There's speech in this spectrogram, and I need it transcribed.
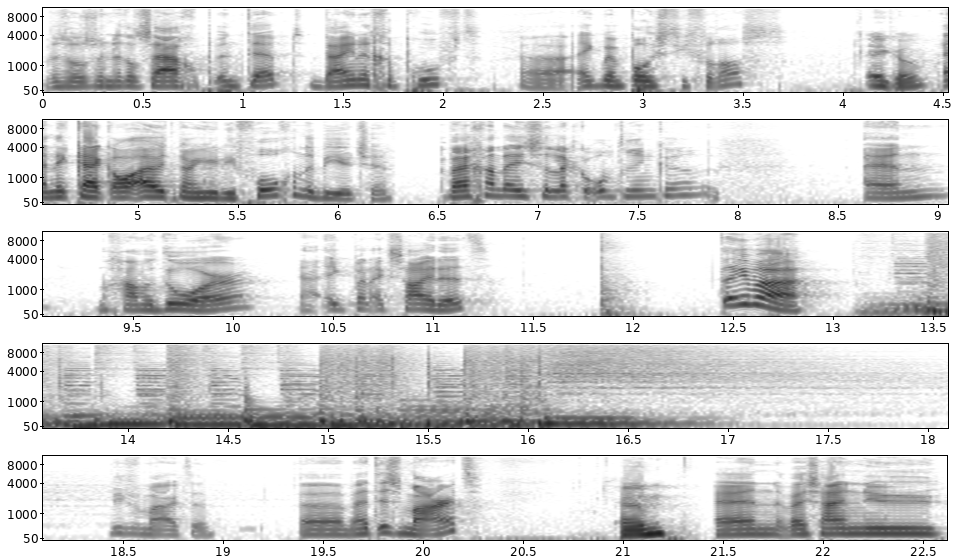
Zoals we net al zagen op Untapped. Weinig geproefd. Eh, ik ben positief verrast. Ik ook. En ik kijk al uit naar jullie volgende biertje. Wij gaan deze lekker opdrinken. En dan gaan we door. Ja, ik ben excited. Thema! Lieve Maarten, ehm, het is maart. En? En wij zijn nu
